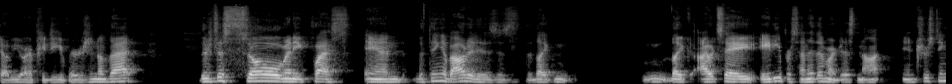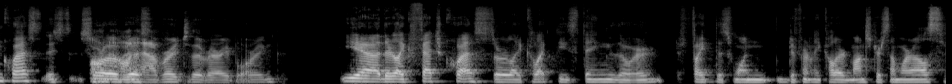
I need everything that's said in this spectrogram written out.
WRPG version of that. There's just so many quests, and the thing about it is, is like like I would say 80% of them are just not interesting quests. It's sort on, of on just average, they're very boring. yeah, they're like fetch quests or like collect these things or fight this one differently colored monster somewhere else.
